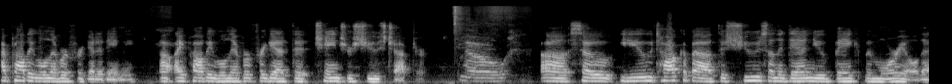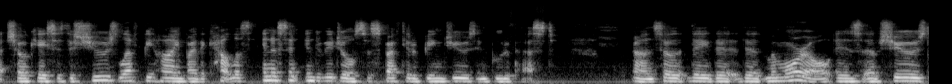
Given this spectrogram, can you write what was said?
I probably will never forget it, Amy. Uh, I probably will never forget the Change Your Shoes chapter. No. Uh, so you talk about the shoes on the Danube Bank Memorial that showcases the shoes left behind by the countless innocent individuals suspected of being Jews in Budapest. And so the, the, the memorial is of shoes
